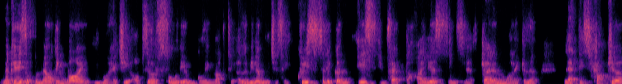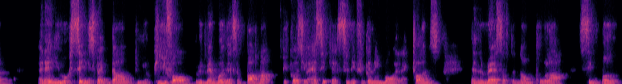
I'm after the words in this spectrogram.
In the case of the melting point, you will actually observe sodium going up to aluminum, which is increased. Silicon is in fact the highest since it has giant molecular lattice structure. And then you will sink back down to your P4. Remember, there's a bump up because your S8 has significantly more electrons than the rest of the non-polar simple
